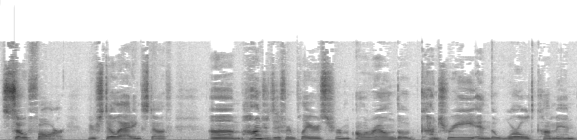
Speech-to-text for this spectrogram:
so far. They're still adding stuff. Um, hundreds of different players from all around the country and the world come in,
